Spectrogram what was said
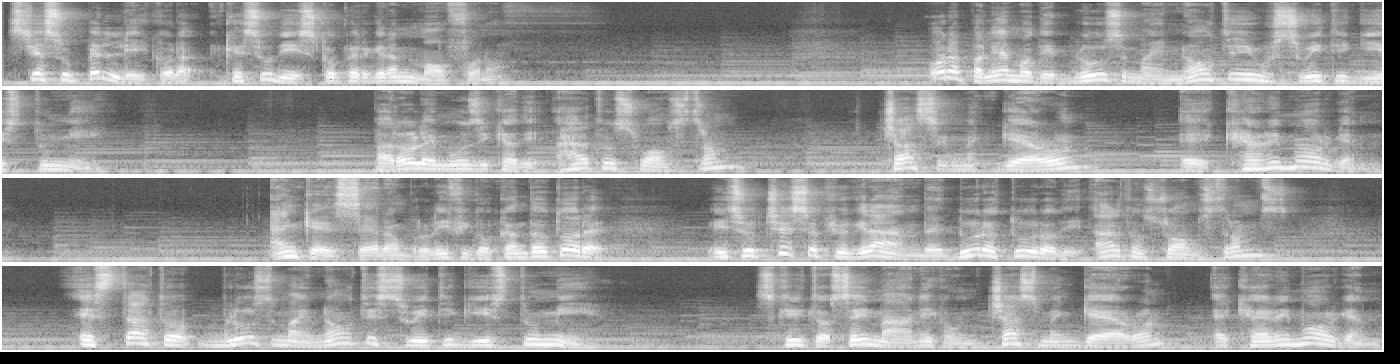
sia su pellicola che su disco per grammofono. Ora parliamo di Blues My Naughty Sweetie Gives to Me. parole e musica di Arthur Swanstrom, Chas McGarron e Carrie Morgan. Anche se era un prolifico cantautore, il successo più grande e duraturo di Arthur Swanstrom è stato Blues My Naughty Sweetie Gives to Me, scritto a sei mani con Chas McGarron e Carrie Morgan.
